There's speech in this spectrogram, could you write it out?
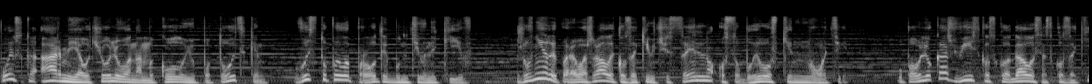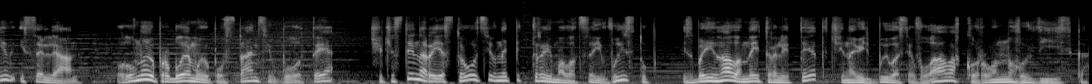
польська армія, очолювана Миколою Потоцьким, виступила проти бунтівників. Жовніри переважали козаків чисельно, особливо в кінноті. У Павлюка ж військо складалося з козаків і селян. Головною проблемою повстанців було те, що частина реєстровців не підтримала цей виступ і зберігала нейтралітет чи навіть билася в лавах коронного війська.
